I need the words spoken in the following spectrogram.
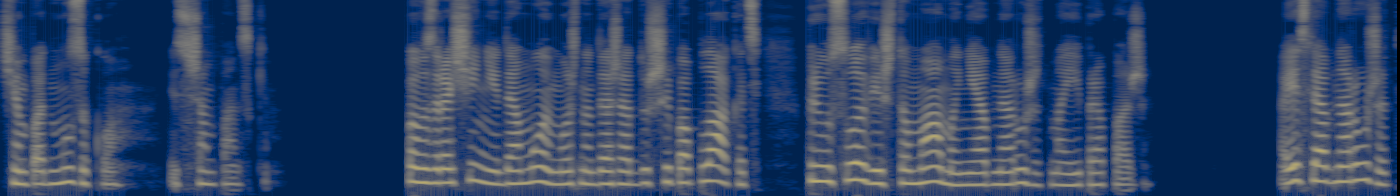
чем под музыку и с шампанским. По возвращении домой можно даже от души поплакать, при условии, что мама не обнаружит моей пропажи. А если обнаружит,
